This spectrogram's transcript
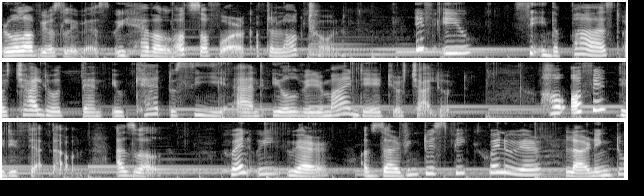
Roll up your sleeves. We have a lots of work after lockdown. If you see in the past or childhood, then you get to see and you'll be reminded your childhood. How often did you fall down as well? When we were observing to speak when we were learning to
